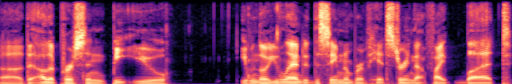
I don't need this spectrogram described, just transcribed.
uh, the other person beat you, even though you landed the same number of hits during that fight, but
